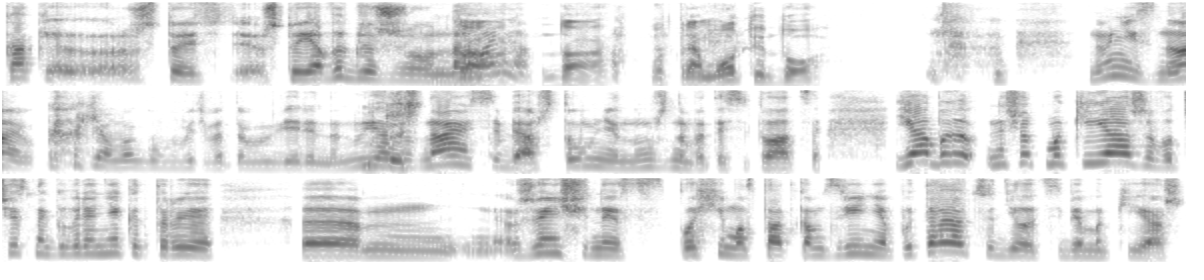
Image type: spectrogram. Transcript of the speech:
как, э, что, есть, что я выгляжу нормально? Да, да. Вот прям от и до. Ну, не знаю, как я могу быть в этом уверена. Ну, ну я же есть... знаю себя, что мне нужно в этой ситуации. Я бы насчет макияжа, вот, честно говоря, некоторые э, женщины с плохим остатком зрения пытаются делать себе макияж.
